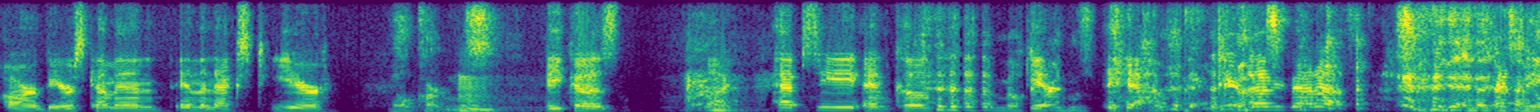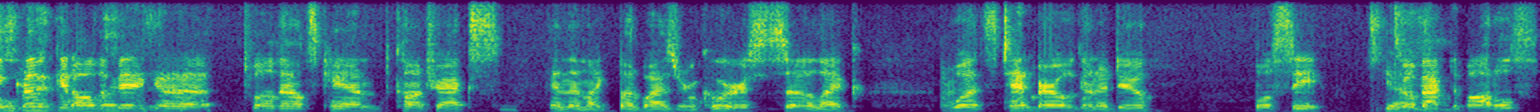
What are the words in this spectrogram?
our beers come in in the next year Milk cartons. because like Pepsi and Coke, Milk Yeah. cartons. yeah, dude, that'd be badass. yeah, and then every time Pepsi you and open Coke it, get all the way. big uh, 12 ounce can contracts, and then like Budweiser and Coors. So like, what's 10 barrel gonna do? We'll see. Yeah, Go back to bottles.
